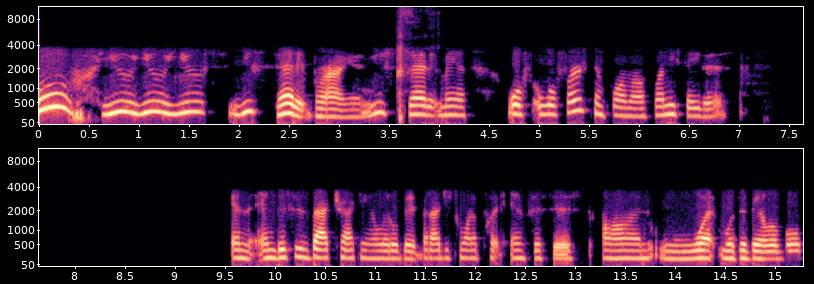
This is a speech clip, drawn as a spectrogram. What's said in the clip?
Ooh, you, you, you, you said it, Brian. You said it, man. Well, f- well, first and foremost, let me say this, and and this is backtracking a little bit, but I just want to put emphasis on what was available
